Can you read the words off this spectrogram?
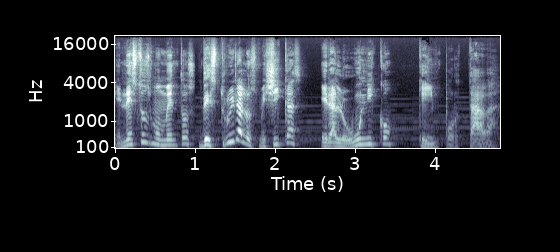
En estos momentos, destruir a los mexicas era lo único que importaba.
